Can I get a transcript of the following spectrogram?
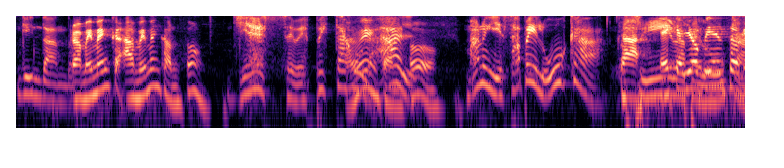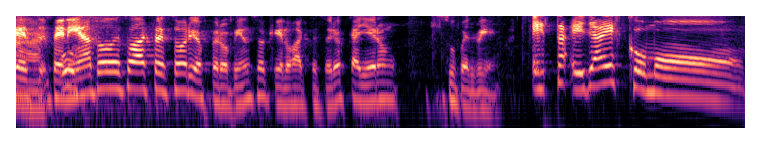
Guindando. Pero a mí me, enca- a mí me encantó. Yes, se ve A mí me espectacular. encantó. Mano, y esa peluca. O sea, Sí, es que yo peluca. pienso que tenía todos esos accesorios, pero pienso que los accesorios cayeron súper bien. Esta, ella es como.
